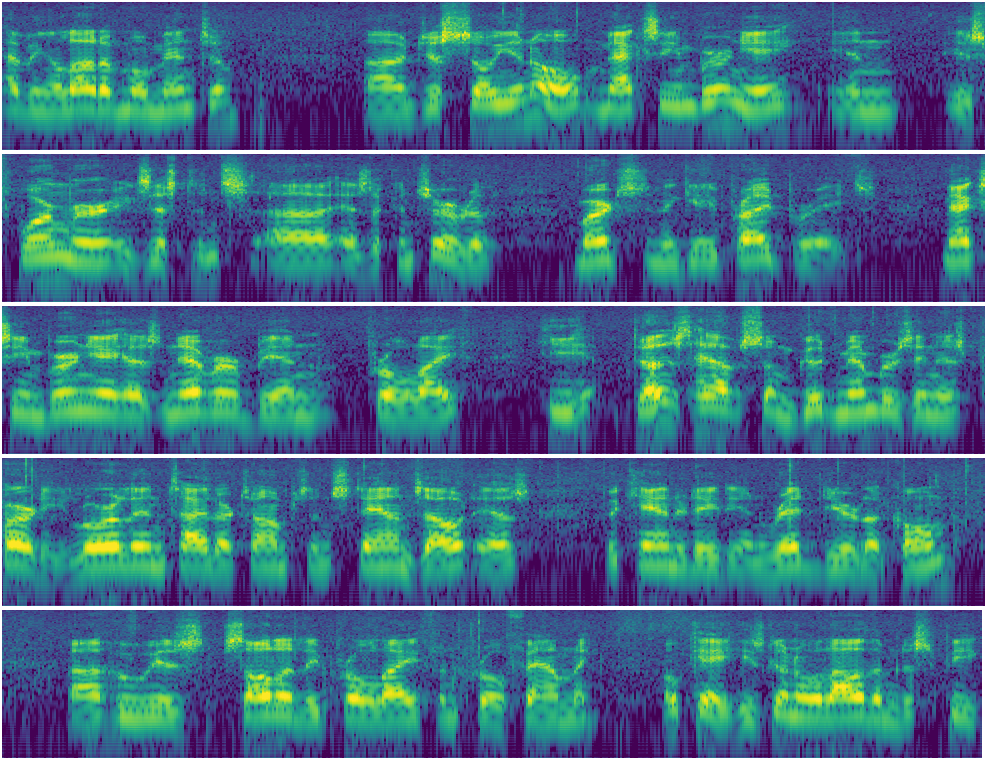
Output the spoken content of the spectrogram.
having a lot of momentum. Uh, just so you know, Maxime Bernier, in his former existence uh, as a conservative, marched in the gay pride parades. Maxime Bernier has never been pro-life. He does have some good members in his party. Laura Lynn Tyler Thompson stands out as the candidate in Red Deer Lacombe, uh, who is solidly pro-life and pro-family. Okay, he's going to allow them to speak,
